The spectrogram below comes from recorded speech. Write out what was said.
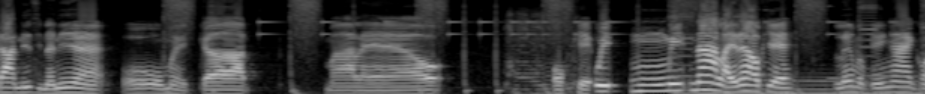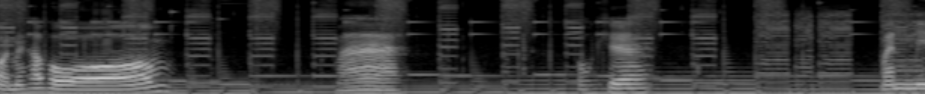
ด้านนี้สินะเนี่ย โอ้ my god มาแล้ว โอเค อุ้ยมมีหน้าไหลหน้าโอเค เริ่มแบบง่ายๆก่อนนะครับผม มา โอเค มันมี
